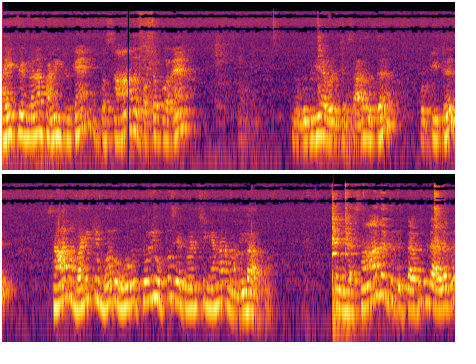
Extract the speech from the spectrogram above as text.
ஹை தான் பண்ணிட்டு இருக்கேன் இப்போ சாதம் கொட்ட போறேன். இந்த உதிரியா வடிச்ச சாதத்தை கொட்டிட்டு சாதம் வடிக்கும் போது ஒரு துளி உப்பு சேர்த்து வடிச்சீங்கன்னா நல்லா இருக்கும் இந்த சாதத்துக்கு தகுந்த அளவு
